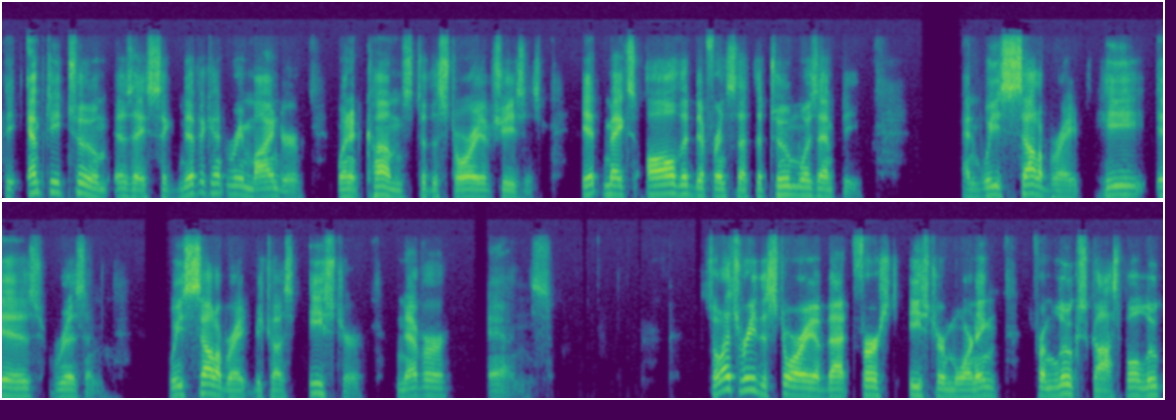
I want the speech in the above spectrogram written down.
The empty tomb is a significant reminder when it comes to the story of Jesus. It makes all the difference that the tomb was empty. And we celebrate, he is risen. We celebrate because Easter never ends. So let's read the story of that first Easter morning from Luke's Gospel, Luke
